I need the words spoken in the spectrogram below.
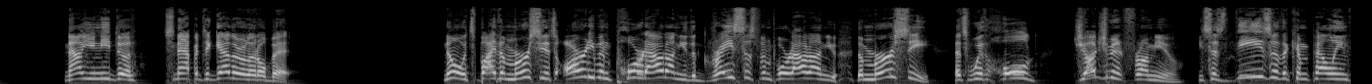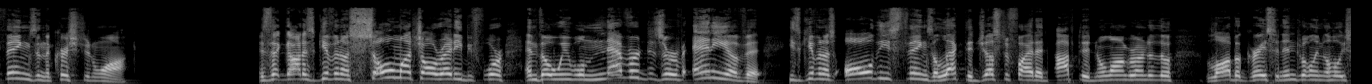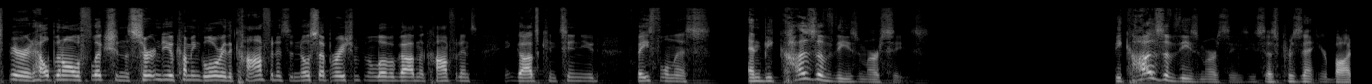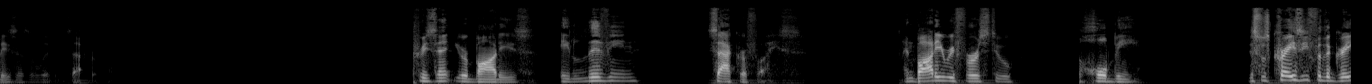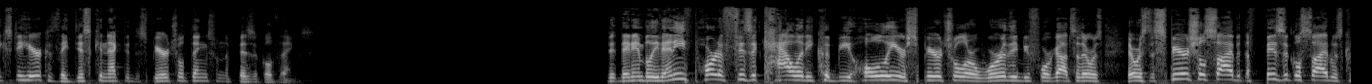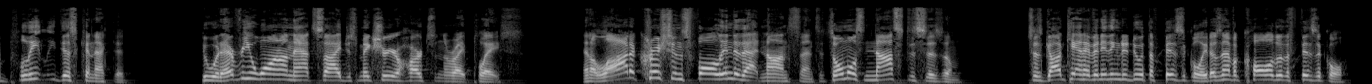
now you need to snap it together a little bit. No, it's by the mercy that's already been poured out on you, the grace that's been poured out on you, the mercy that's withhold judgment from you. He says these are the compelling things in the Christian walk. Is that God has given us so much already before, and though we will never deserve any of it, He's given us all these things elected, justified, adopted, no longer under the law but grace and indwelling the Holy Spirit, help in all affliction, the certainty of coming glory, the confidence and no separation from the love of God, and the confidence in God's continued faithfulness. And because of these mercies, because of these mercies, he says, present your bodies as a living sacrifice. Present your bodies a living sacrifice. And body refers to the whole being. This was crazy for the Greeks to hear because they disconnected the spiritual things from the physical things. They didn't believe any part of physicality could be holy or spiritual or worthy before God. So there was, there was the spiritual side, but the physical side was completely disconnected. Do whatever you want on that side, just make sure your heart's in the right place. And a lot of Christians fall into that nonsense. It's almost Gnosticism. It says God can't have anything to do with the physical, He doesn't have a call to the physical.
